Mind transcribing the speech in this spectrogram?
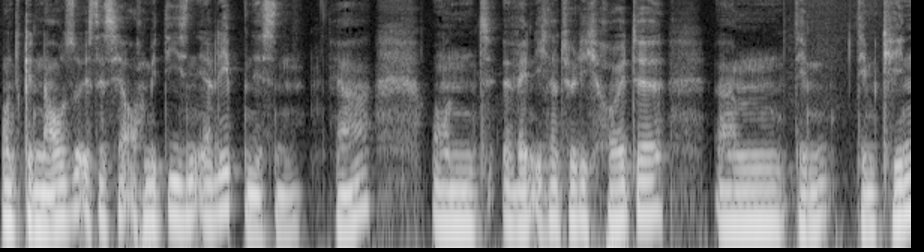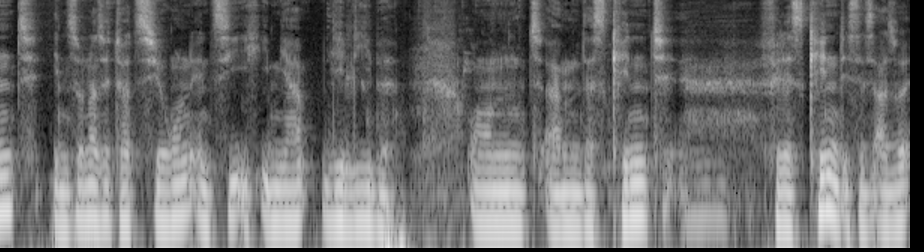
Und genauso ist es ja auch mit diesen Erlebnissen. Ja, und wenn ich natürlich heute ähm, dem, dem Kind in so einer Situation entziehe ich ihm ja die Liebe. Und ähm, das Kind, für das Kind ist es also äh,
